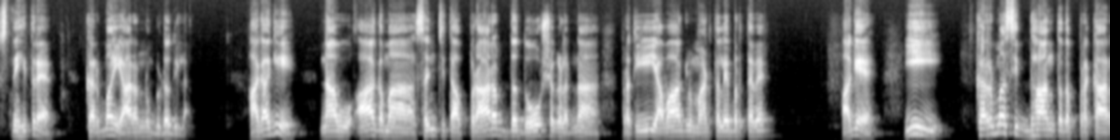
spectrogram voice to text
ಸ್ನೇಹಿತರೆ, ಕರ್ಮ ಯಾರನ್ನು ಬಿಡೋದಿಲ್ಲ. ಹಾಗಾಗಿ ನಾವು ಆಗಮ, ಸಂಚಿತ, ಪ್ರಾರಬ್ಧ ದೋಷಗಳನ್ನು ಪ್ರತಿ ಯಾವಾಗಲೂ ಮಾಡ್ತಲೇ ಬರ್ತೇವೆ. ಹಾಗೆ ಈ ಕರ್ಮ ಸಿದ್ಧಾಂತದ ಪ್ರಕಾರ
